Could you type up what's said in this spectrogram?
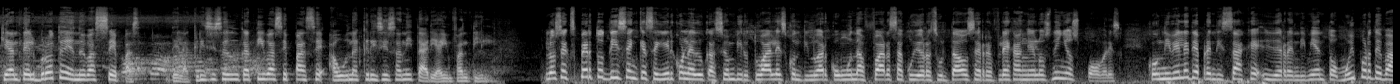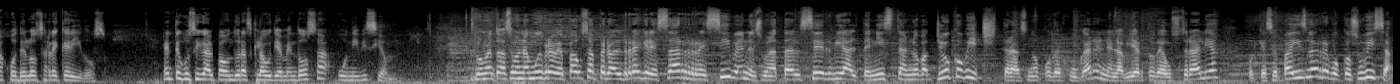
que ante el brote de nuevas cepas de la crisis educativa se pase a una crisis sanitaria infantil. Los expertos dicen que seguir con la educación virtual es continuar con una farsa cuyos resultados se reflejan en los niños pobres, con niveles de aprendizaje y de rendimiento muy por debajo de los requeridos. En Tegucigalpa, Honduras, Claudia Mendoza, Univisión. Es momento de hacer una muy breve pausa, pero al regresar reciben en su natal Serbia al tenista Novak Djokovic tras no poder jugar en el abierto de Australia porque ese país le revocó su visa.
